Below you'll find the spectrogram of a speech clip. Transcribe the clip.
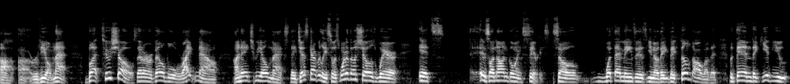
uh, uh, review on that. But two shows that are available right now on HBO Max. They just got released, so it's one of those shows where it's it's an ongoing series. So what that means is, you know, they, they filmed all of it, but then they give you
